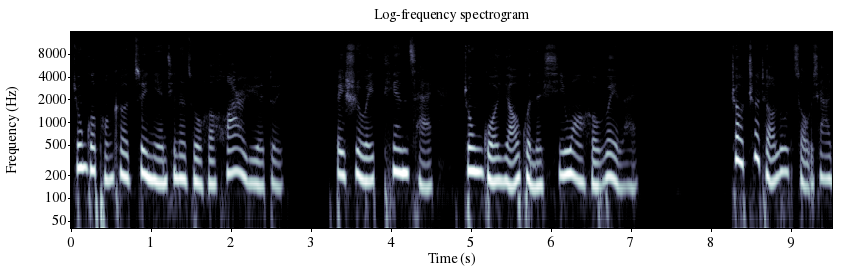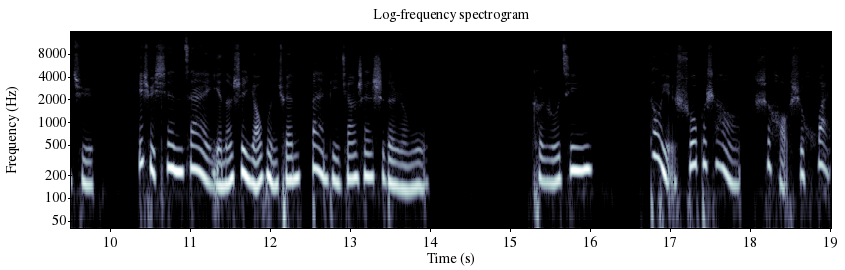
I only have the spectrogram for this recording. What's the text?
中国朋克最年轻的组合花儿乐队，被视为天才，中国摇滚的希望和未来。照这条路走下去，也许现在也能是摇滚圈半壁江山式的人物。可如今。倒也说不上是好是坏，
